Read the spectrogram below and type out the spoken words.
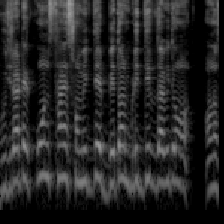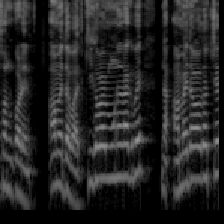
গুজরাটের কোন স্থানে শ্রমিকদের বেতন বৃদ্ধির দাবিতে অনশন করেন? আমেদাবাদ কীভাবে মনে রাখবে? না আমেদাবাদ হচ্ছে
